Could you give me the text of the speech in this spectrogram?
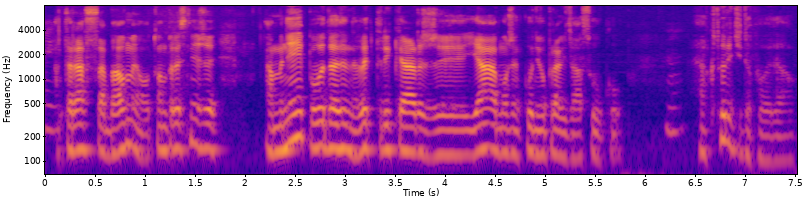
hej. A teraz sa bavme o tom presne, že a mne povedal ten elektrikár, že ja môžem kľudne opraviť zásuvku. No. A ktorý ti to povedal?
